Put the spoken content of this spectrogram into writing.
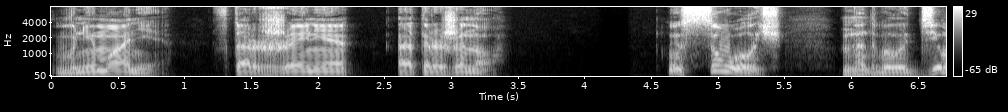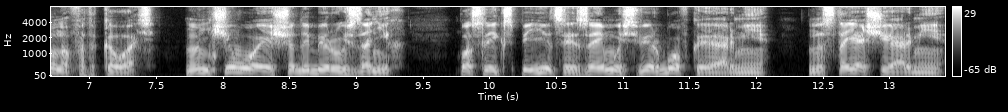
Внимание! Вторжение отражено. «Сволочь! Надо было демонов атаковать!» «Ну ничего, я еще доберусь за них. После экспедиции займусь вербовкой армии. Настоящей армии.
